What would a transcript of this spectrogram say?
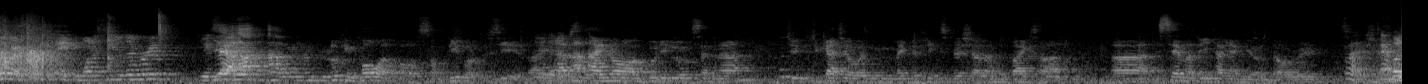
Loris, what you want to see your livery? Yeah, I, I'm looking forward for some people to see it. I, Yeah. I, I know how good it looks, and uh, Du- Ducati always make the thing special, and the bikes are uh, the same as the Italian girls. They're really special. But,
